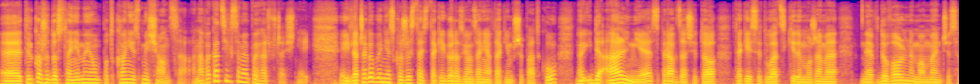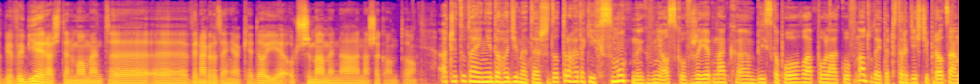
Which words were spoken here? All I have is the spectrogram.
e, tylko że dostaniemy ją pod koniec miesiąca, a na wakacje chcemy pojechać wcześniej. I dlaczego by nie skorzystać z takiego rozwiązania w przypadku. No idealnie sprawdza się to w takiej sytuacji, kiedy możemy w dowolnym momencie sobie wybierać ten moment wynagrodzenia, kiedy je otrzymamy na nasze konto. A czy tutaj nie dochodzimy też do trochę takich smutnych wniosków, że jednak blisko połowa Polaków, no tutaj te 40%,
